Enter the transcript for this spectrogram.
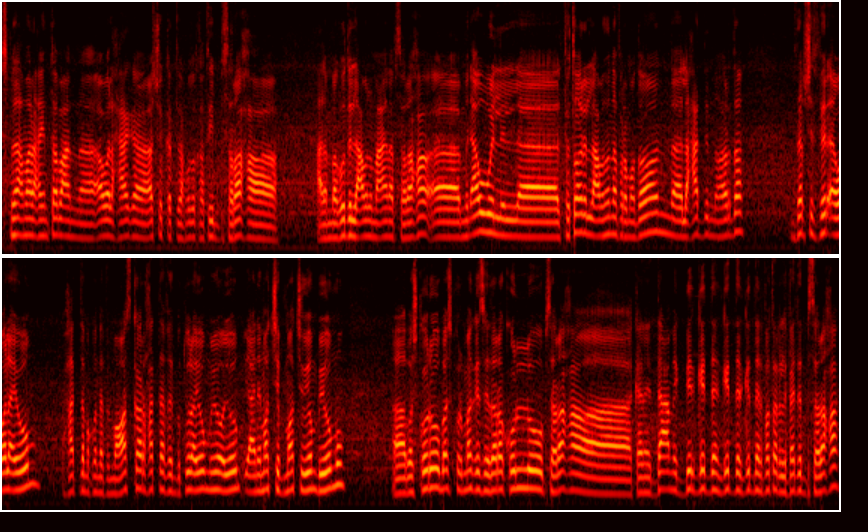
بسم الله الرحمن الرحيم. طبعا أول حاجة أشكر كابتن محمود الخطيب بصراحة على المجهود اللي عمله معانا بصراحة. من أول الفطار اللي عملوه لنا في رمضان لحد النهارده ما سابش الفرقة ولا يوم. حتى ما كنا في المعسكر حتى في البطولة يوم يوم يعني ماتش بماتش ويوم بيومه. أه بشكره بشكر مجلس الإدارة كله. بصراحة كان الدعم كبير جدا جدا جدا الفترة اللي فاتت بصراحة.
